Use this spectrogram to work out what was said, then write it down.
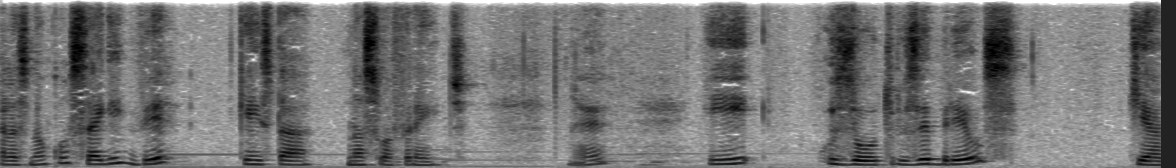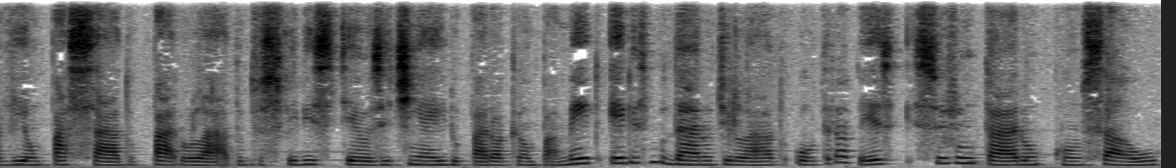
Elas não conseguem ver quem está na sua frente. Né? E os outros hebreus que haviam passado para o lado dos filisteus e tinham ido para o acampamento, eles mudaram de lado outra vez e se juntaram com Saul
